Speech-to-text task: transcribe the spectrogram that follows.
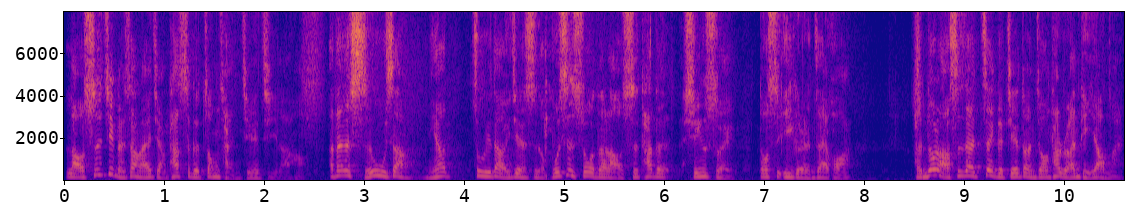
老师基本上来讲，他是个中产阶级了哈啊。但是实物上，你要注意到一件事哦，不是所有的老师他的薪水都是一个人在花，很多老师在这个阶段中，他软体要买，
